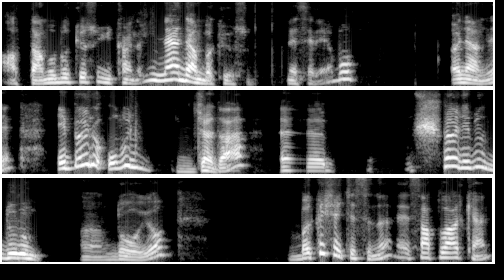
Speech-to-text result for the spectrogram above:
alttan mı bakıyorsun? Yukarıdan. Nereden bakıyorsun meseleye? Bu önemli. E böyle olunca da e, şöyle bir durum e, doğuyor. Bakış açısını hesaplarken,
